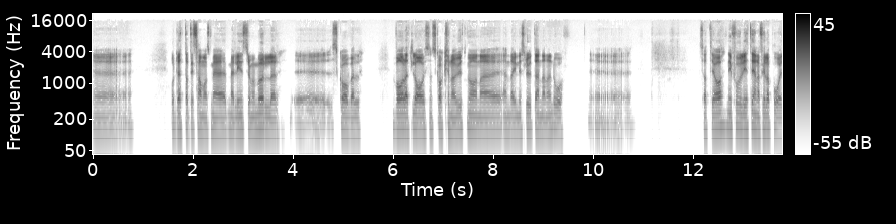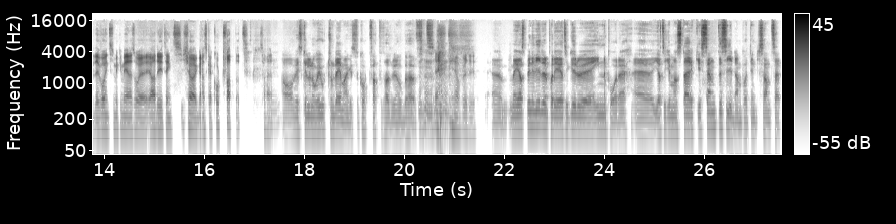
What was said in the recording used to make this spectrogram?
Eh, och detta tillsammans med, med Lindström och Möller eh, ska väl vara ett lag som ska kunna utmana ända in i slutändan ändå. Så att ja, ni får väl jättegärna fylla på. Det var inte så mycket mer än så. Jag hade ju tänkt köra ganska kortfattat. Så här. Ja, vi skulle nog ha gjort som dig, Marcus. För kortfattat hade vi nog behövt. ja, precis. Eh, Men jag spinner vidare på det. Jag tycker du är inne på det. Eh, Jag tycker man stärker centersidan på ett intressant sätt.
